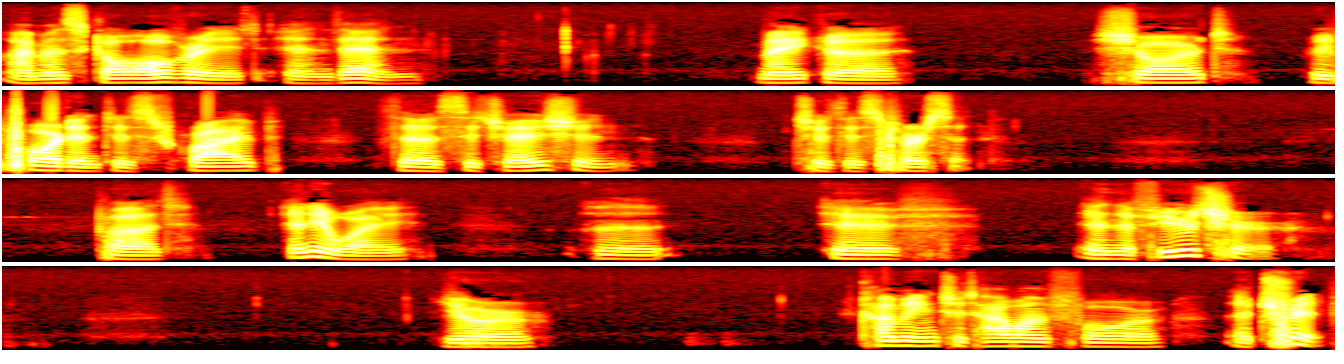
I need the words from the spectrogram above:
I must go over it and then make a short report and describe the situation to this person. But anyway, uh, if in the future you're coming to Taiwan for a trip,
